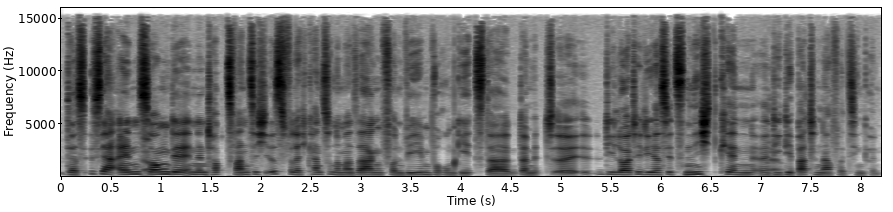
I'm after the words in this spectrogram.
Das ist ja ein ja. Song, der in den Top 20 ist. Vielleicht kannst du nochmal sagen, von wem, worum geht es da, damit äh, die Leute, die das jetzt nicht kennen, äh, ja. die Debatte nachvollziehen können.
